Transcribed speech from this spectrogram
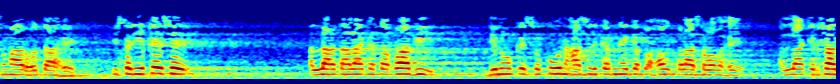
شمار ہوتا ہے۔ اس طریقے سے اللہ تعالیٰ کا تقوا بھی دلوں کے سکون حاصل کرنے کا بہت بڑا سبب ہے۔ اللہ کے ارشاد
